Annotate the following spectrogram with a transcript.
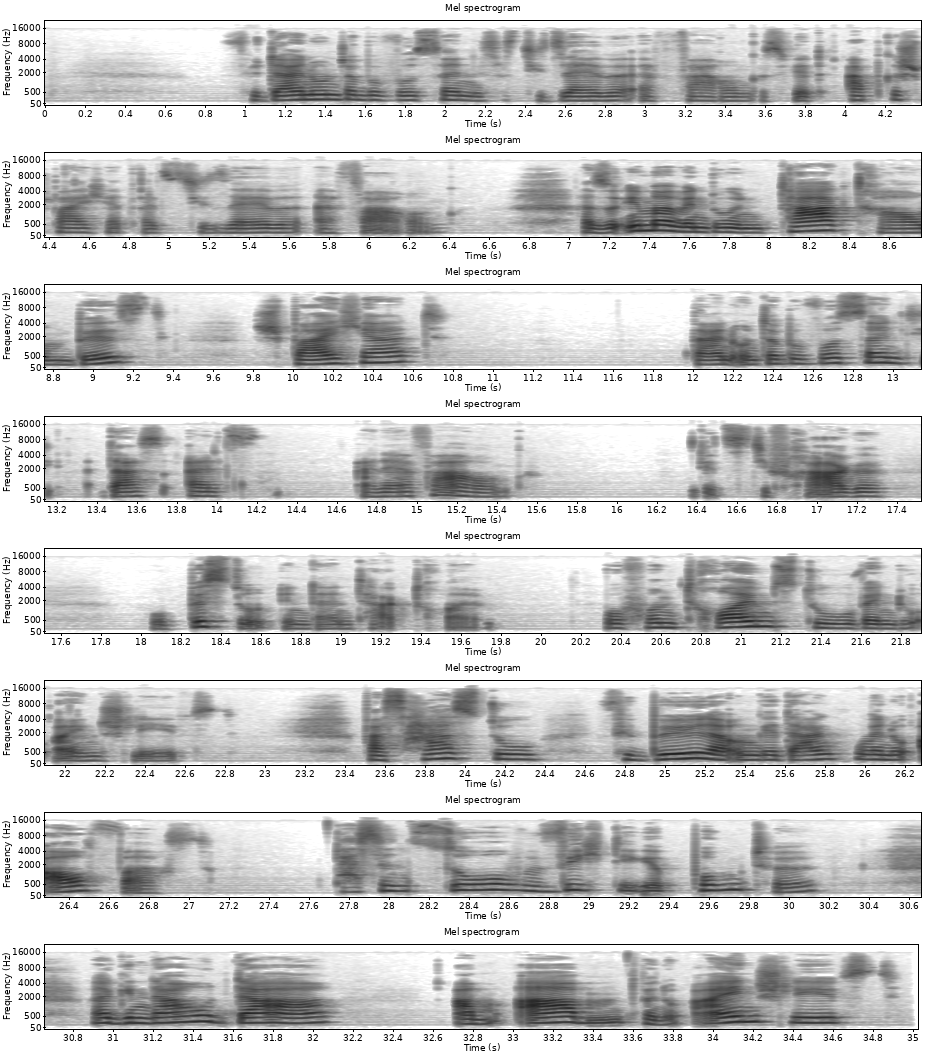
für dein Unterbewusstsein ist es dieselbe Erfahrung. Es wird abgespeichert als dieselbe Erfahrung. Also immer wenn du im Tagtraum bist, speichert dein Unterbewusstsein das als eine Erfahrung. Jetzt die Frage, wo bist du in deinen Tagträumen? Wovon träumst du, wenn du einschläfst? Was hast du für Bilder und Gedanken, wenn du aufwachst? Das sind so wichtige Punkte, weil genau da am Abend, wenn du einschläfst,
